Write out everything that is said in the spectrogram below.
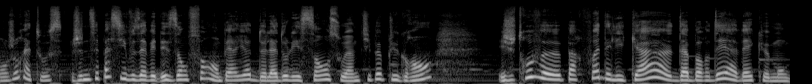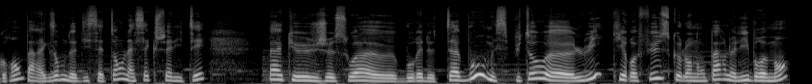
Bonjour à tous. Je ne sais pas si vous avez des enfants en période de l'adolescence ou un petit peu plus grands. Et je trouve euh, parfois délicat d'aborder avec mon grand, par exemple, de 17 ans, la sexualité. Pas que je sois euh, bourré de tabous, mais c'est plutôt euh, lui qui refuse que l'on en parle librement.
